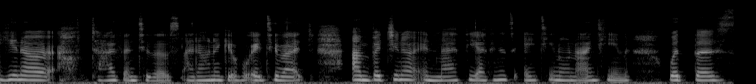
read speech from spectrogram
you know, I'll dive into this. I don't want to give away too much. Um, but you know, in Matthew, I think it's 18 or 19, with this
